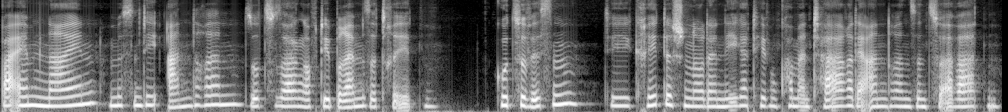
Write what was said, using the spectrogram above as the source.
Bei einem Nein müssen die anderen sozusagen auf die Bremse treten. Gut zu wissen, die kritischen oder negativen Kommentare der anderen sind zu erwarten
